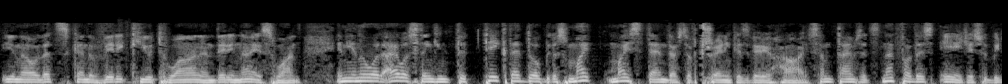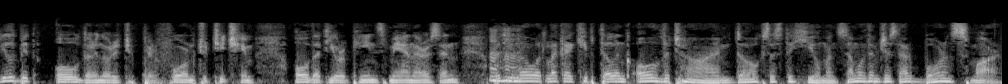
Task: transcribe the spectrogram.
you know, that's kind of very cute one and very nice one. And you know what? I was thinking to take that dog because my, my standards of training is very high. Sometimes it's not for this age. It should be a little bit older in order to perform, to teach him all that Europeans manners. And, but you uh-huh. know what? Like I keep telling all the time, dogs as the humans, some of them just are born smart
